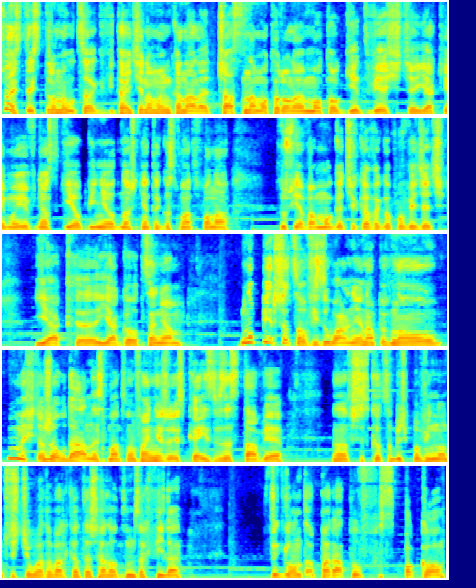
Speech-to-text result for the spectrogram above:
Cześć, z tej strony Ucek. Witajcie na moim kanale. Czas na Motorola Moto G200. Jakie moje wnioski i opinie odnośnie tego smartfona? Cóż ja wam mogę ciekawego powiedzieć, jak e, ja go oceniam. No pierwsze co, wizualnie na pewno myślę, że udany smartfon. Fajnie, że jest case w zestawie. No, wszystko co być powinno, oczywiście ładowarka też, ale o tym za chwilę. Wygląd aparatów spoko.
